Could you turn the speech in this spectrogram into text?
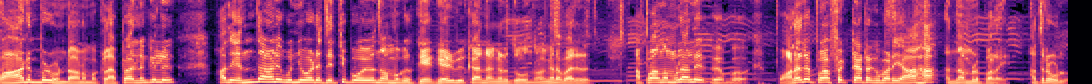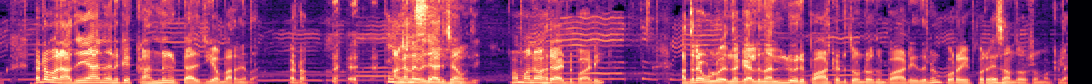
പാടുമ്പോഴും ഉണ്ടാവണം മക്കളെ. അപ്പൊ അല്ലെങ്കിൽ അത് എന്താണ് ഈ കുഞ്ഞുപാടെ തെറ്റിപ്പോയെന്ന് നമുക്ക് കേൾവിക്കാൻ അങ്ങനെ തോന്നും. അങ്ങനെ വരരുത്. അപ്പൊ നമ്മൾ വളരെ പെർഫെക്റ്റ് ആയിട്ടൊക്കെ പാടി ആഹാ എന്ന് നമ്മൾ പറയും. അത്രേ ഉള്ളൂ. കേട്ടോ മോനെ? അത് ഞാൻ എനിക്ക് കണ്ണ് കിട്ടാതിരിക്കാൻ പറഞ്ഞതാ. കേട്ടോ? അങ്ങനെ വിചാരിച്ചാൽ മതി. ആ മനോഹരമായിട്ട് പാടി. അത്രേ ഉള്ളൂ എന്നൊക്കെയാലും നല്ലൊരു പാട്ട് എടുത്തുകൊണ്ട് വന്ന് പാടിയതിനും കുറെ കുറെ സന്തോഷം മക്കളെ.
